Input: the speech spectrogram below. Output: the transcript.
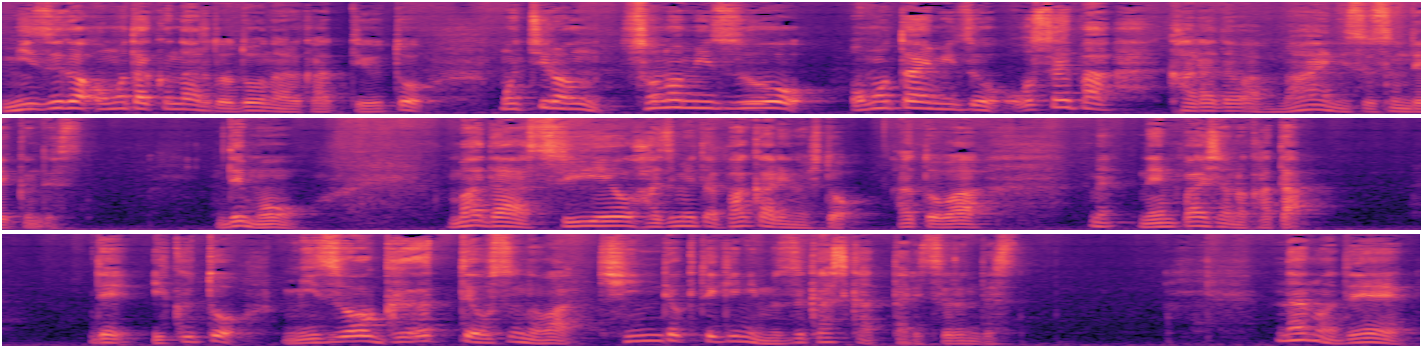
水が重たくなるとどうなるかっていうともちろんその水を重たい水を押せば体は前に進んでいくんです。でもまだ水泳を始めたばかりの人あとは、ね、年配者の方。で行くと水をグーって押すのは筋力的に難しかったりするんです。なので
